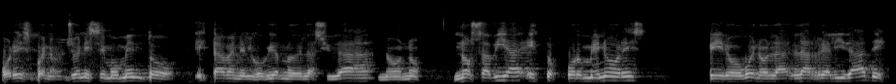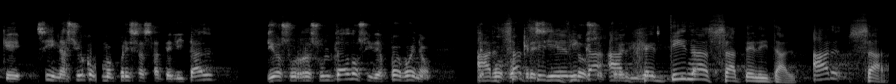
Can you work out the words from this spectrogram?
Por eso, bueno, yo en ese momento estaba en el gobierno de la ciudad, no, no, no sabía estos pormenores, pero bueno, la, realidad es que sí, nació como empresa satelital, dio sus resultados y después, bueno, ARSAT significa Argentina Satelital. ARSAT,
